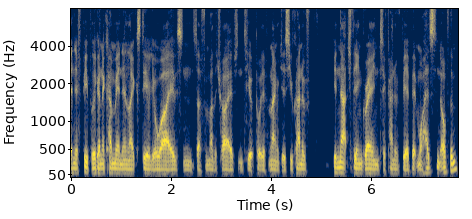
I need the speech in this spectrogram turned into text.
And if people are going to come in and like steal your wives and stuff from other tribes and talk different languages, you kind of you're naturally ingrained to kind of be a bit more hesitant of them.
